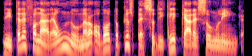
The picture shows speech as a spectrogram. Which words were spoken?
di telefonare a un numero o molto più spesso di cliccare su un link.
